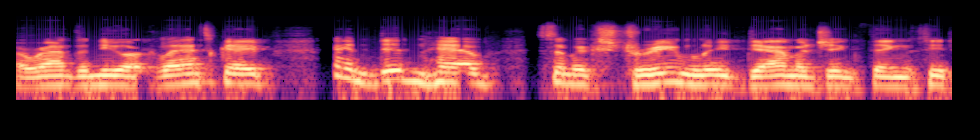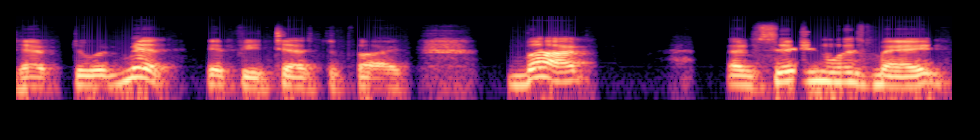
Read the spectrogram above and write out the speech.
around the New York landscape and didn't have some extremely damaging things he'd have to admit if he testified. But a decision was made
